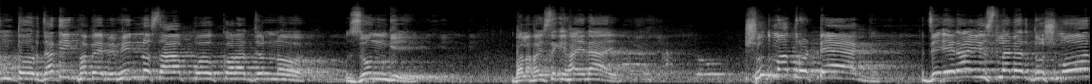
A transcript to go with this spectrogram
আন্তর্জাতিকভাবে বিভিন্ন চাপ প্রয়োগ করার জন্য জঙ্গি, বলা হয়েছে কি হয় নাই? শুধুমাত্র ট্যাগ যে এরা ইসলামের দুশ্মন,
